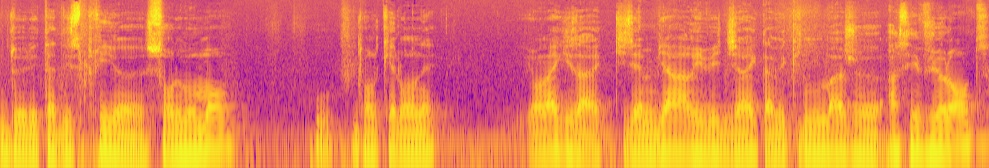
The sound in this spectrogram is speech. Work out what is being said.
de l'état d'esprit sur le moment dans lequel on est. Il y en a qui, qui aiment bien arriver direct avec une image assez violente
